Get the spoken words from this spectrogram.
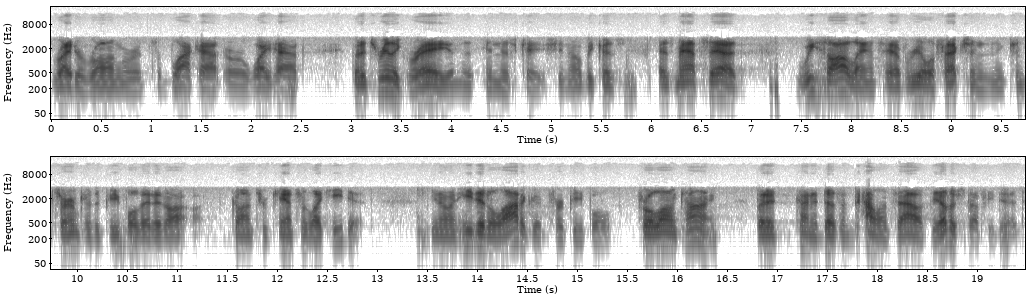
right or wrong or it's a black hat or a white hat, but it's really gray in the in this case, you know, because as Matt said, we saw Lance have real affection and concern for the people that had uh, gone through cancer like he did, you know, and he did a lot of good for people for a long time, but it kind of doesn't balance out the other stuff he did.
